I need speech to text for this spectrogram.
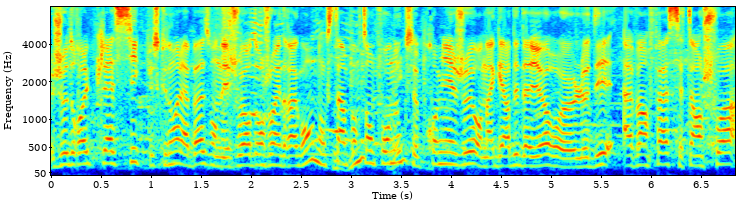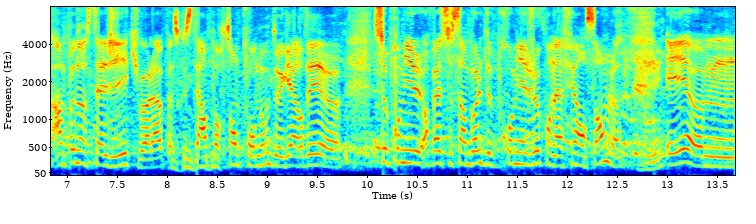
jeu de rôle classique puisque nous à la base on est joueurs donjons et dragons. Donc c'était important pour nous que ce premier jeu, on a gardé d'ailleurs euh, le dé à 20 faces, c'était un choix un peu nostalgique voilà parce que c'était important pour nous de garder euh, ce premier, en fait ce symbole de premier jeu qu'on a fait ensemble. Et, euh,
